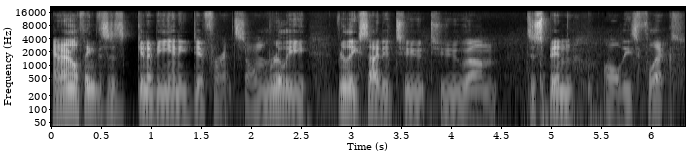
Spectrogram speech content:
and I don't think this is going to be any different. So I'm really really excited to to um, to spin all these flicks.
